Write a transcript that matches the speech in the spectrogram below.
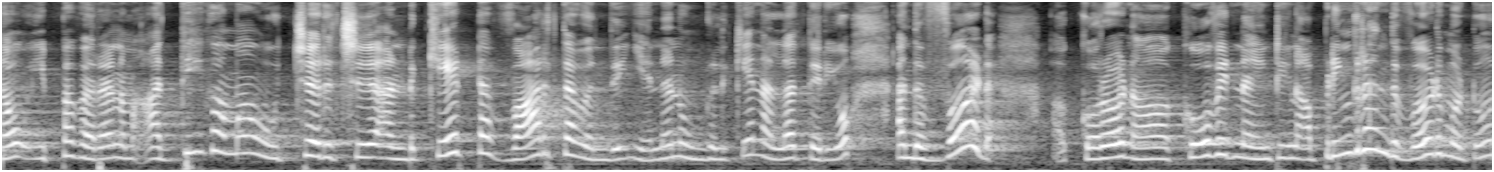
நவ் இப்போ வர நம்ம அதிகமாக உச்சரித்து அண்டு கேட்ட வார்த்தை வந்து என்னன்னு உங்களுக்கே நல்லா தெரியும். அந்த வேர்டு கொரோனா கோவிட் நைன்டீன் அப்படிங்கிற அந்த வேர்டு மட்டும்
